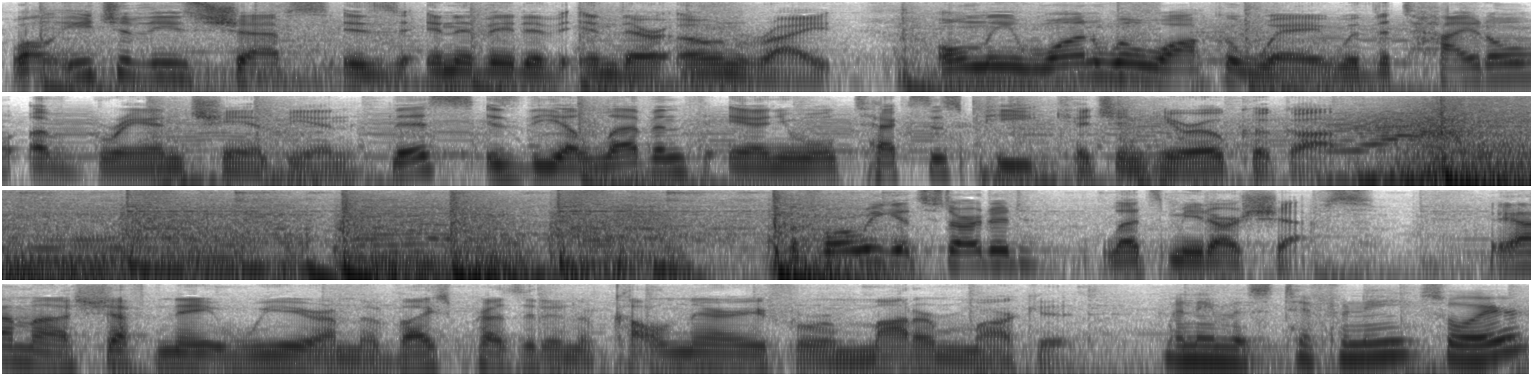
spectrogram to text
While each of these chefs is innovative in their own right, only one will walk away with the title of Grand Champion. This is the 11th annual Texas Pete Kitchen Hero Cook-Off. Before we get started, let's meet our chefs. Hey, I'm uh, Chef Nate Weir. I'm the Vice President of Culinary for Modern Market. My name is Tiffany Sawyer,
